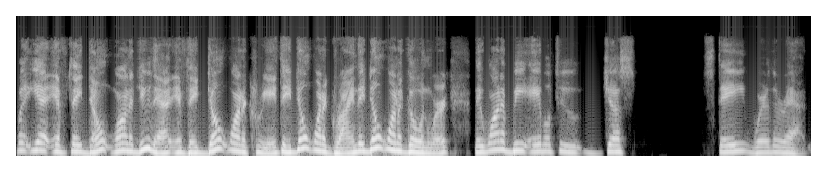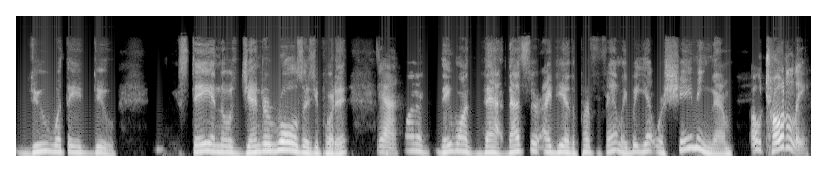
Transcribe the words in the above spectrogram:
But yet, if they don't want to do that, if they don't want to create, they don't want to grind, they don't want to go and work, they want to be able to just stay where they're at, do what they do, stay in those gender roles, as you put it. yeah Want to, they want that. That's their idea of the perfect family. But yet, we're shaming them. oh totally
